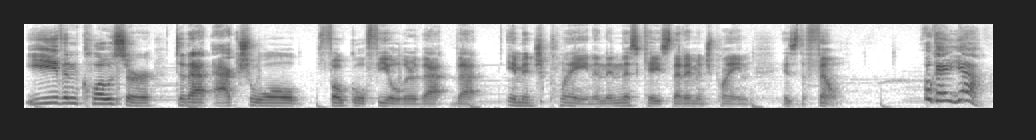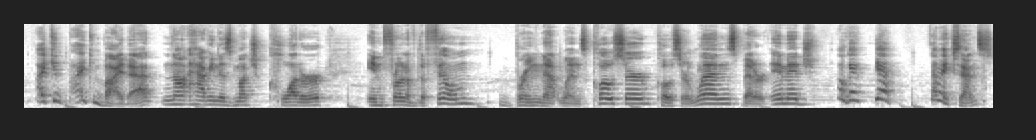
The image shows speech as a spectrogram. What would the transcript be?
even closer to that actual focal field or that that image plane. And in this case that image plane is the film. Okay, yeah, I can I can buy that. Not having as much clutter in front of the film, bring that lens closer, closer lens, better image. Okay, yeah, that makes sense.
